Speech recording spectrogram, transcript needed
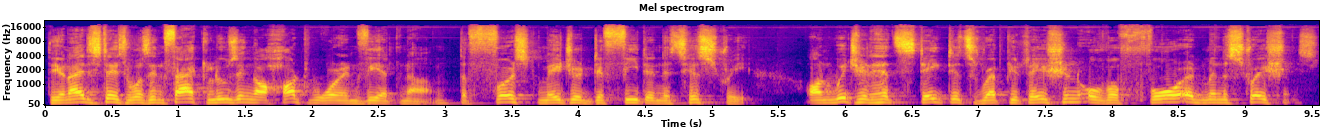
The United States was, in fact, losing a hot war in Vietnam, the first major defeat in its history, on which it had staked its reputation over four administrations.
